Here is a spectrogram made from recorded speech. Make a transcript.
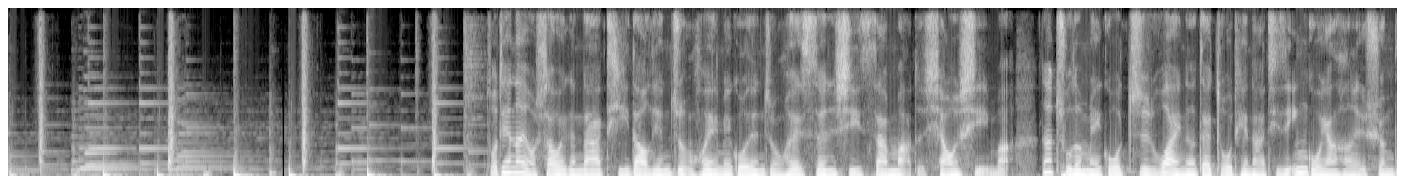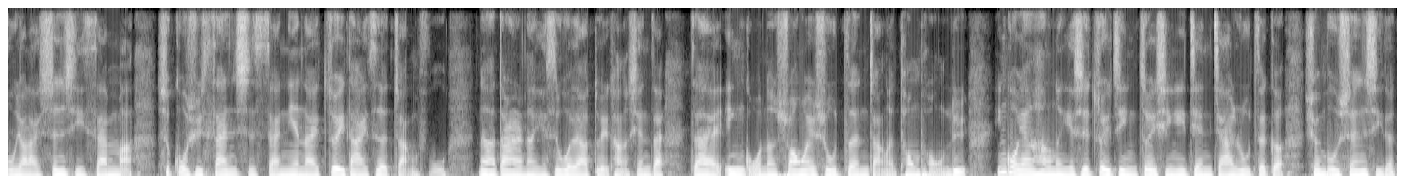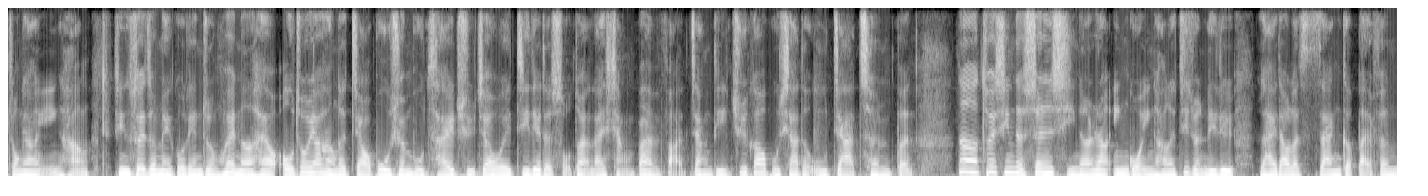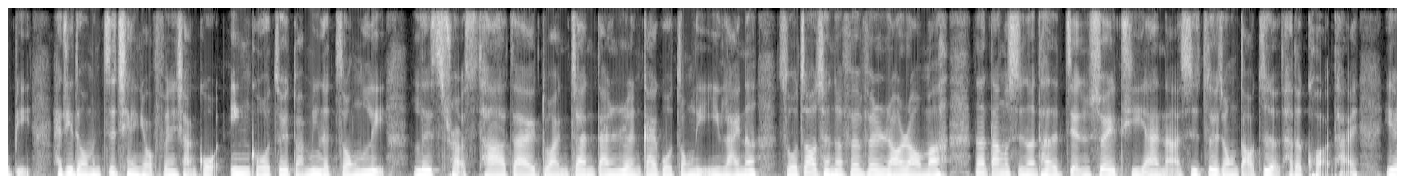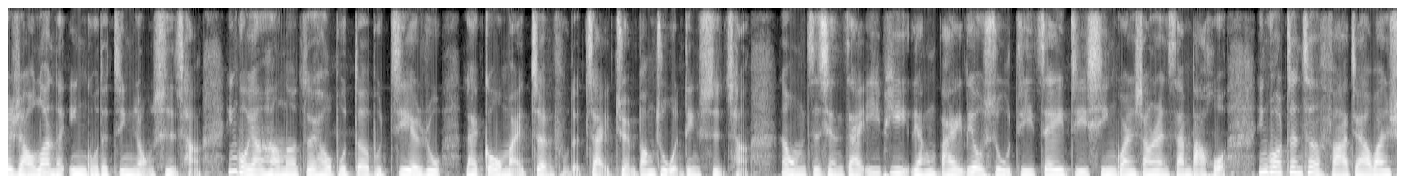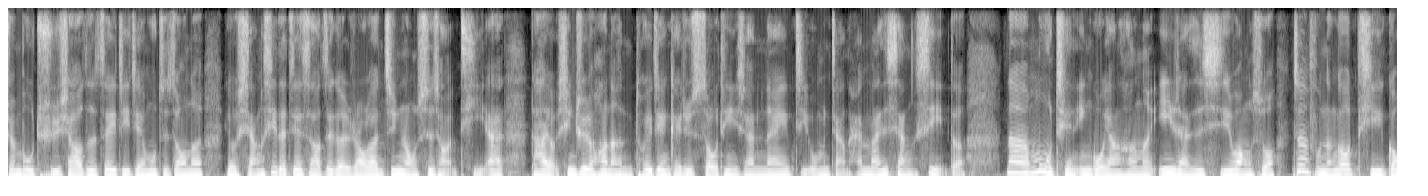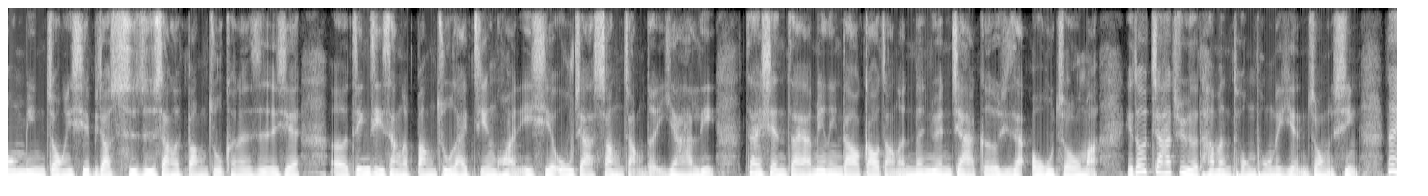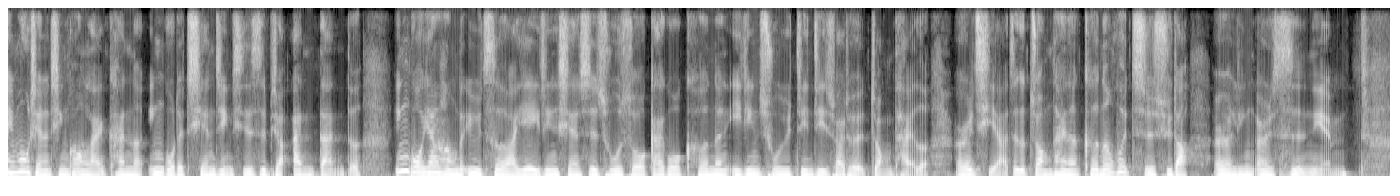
昨天呢，有稍微跟大家提到联准会，美国联准会升息三码的消息嘛。那除了美国之外呢，在昨天呢、啊，其实英国央行也宣布要来升息三码，是过去三十三年来最大一次的涨幅。那当然呢，也是为了要对抗现在在英国呢双位数增长的通膨率。英国央行呢，也是最近最新一间加入这个宣布升息的中央银行。紧随着美国联准会呢，还有欧洲央行的脚步，宣布采取较为激烈的手段来想办法降。降低居高不下的物价成本。那最新的升息呢，让英国银行的基准利率来到了三个百分比。还记得我们之前有分享过，英国最短命的总理 Liz Truss，他在短暂担任该国总理以来呢，所造成的纷纷扰扰吗？那当时呢，他的减税提案啊，是最终导致了他的垮台，也扰乱了英国的金融市场。英国央行呢，最后不得不介入来购买政府的债券，帮助稳定市场。那我们之前在 EP 两百六十五集这一集新官上任。三把火，英国政策法夹湾宣布取消的这一集节目之中呢，有详细的介绍这个扰乱金融市场的提案。大家有兴趣的话呢，很推荐可以去收听一下那一集，我们讲的还蛮详细的。那目前英国央行呢，依然是希望说政府能够提供民众一些比较实质上的帮助，可能是一些呃经济上的帮助，来减缓一些物价上涨的压力。在现在啊，面临到高涨的能源价格，尤其在欧洲嘛，也都加剧了他们通膨的严重性。那以目前的情况来看呢，英国的前景其实是比较暗淡的。英国央行的预测啊，也已经显示出说，该国可能已经处于经济衰退的状态了，而且啊，这个状态呢，可能会持续到二零二四年。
